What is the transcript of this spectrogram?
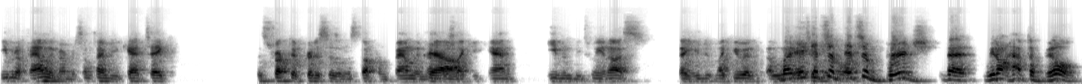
even a family member. Sometimes you can't take constructive criticism and stuff from family members Yeah. like you can even between us. That you do, like you had. But alluded it, to it's a it's a bridge that we don't have to build.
